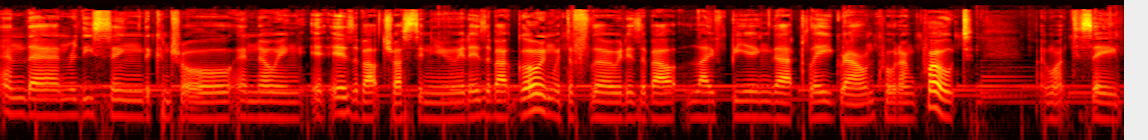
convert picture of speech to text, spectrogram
and then releasing the control and knowing it is about trusting you. It is about going with the flow. It is about life being that playground, quote unquote. I want to say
